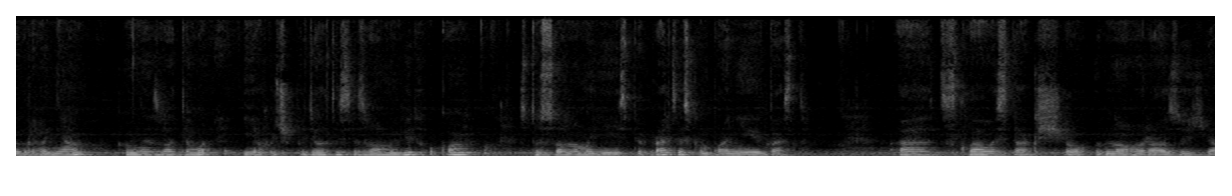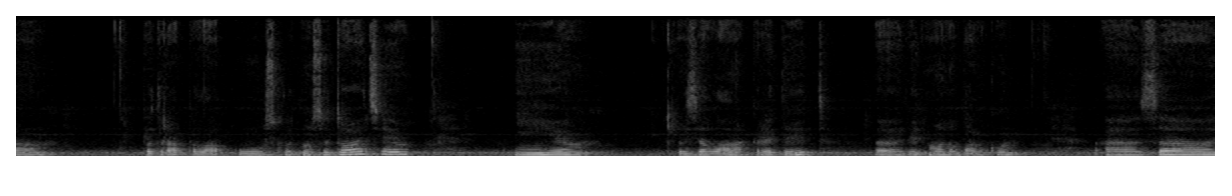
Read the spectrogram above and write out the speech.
Доброго дня, мене звати Оля, і я хочу поділитися з вами відгуком стосовно моєї співпраці з компанією Best. Склалось так, що одного разу я потрапила у скрутну ситуацію і взяла кредит е, від Монобанку. За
